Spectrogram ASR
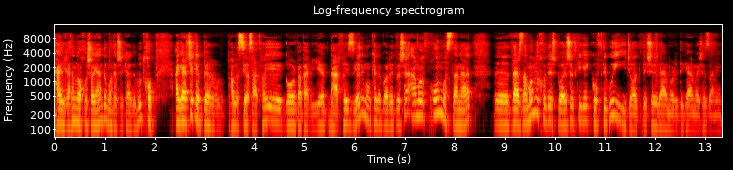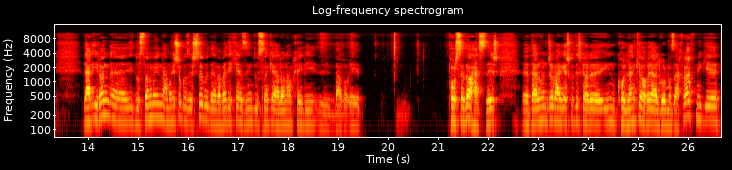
حقیقتا ناخوشایند منتشر کرده بود. خب اگرچه که به حالا سیاست های گور و بقیه نقد های زیادی ممکنه وارد بشه اما اون مستند در زمان خودش باعث شد که یک گفتگوی ایجاد بشه در مورد گرمایش زمین. در ایران دوستان ما این نمایش رو گذاشته بودن و بعد یکی از این دوستان که الان هم خیلی در واقع پرصدا هستش در اونجا برگشت گفتش که آره این کلا که آقای الگور مزخرف میگه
